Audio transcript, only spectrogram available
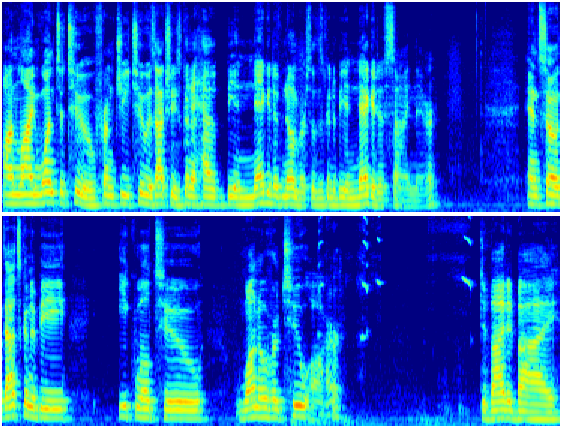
on line 1 to 2 from G2 is actually is going to have be a negative number, so there's going to be a negative sign there. And so that's going to be equal to 1 over 2r divided by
